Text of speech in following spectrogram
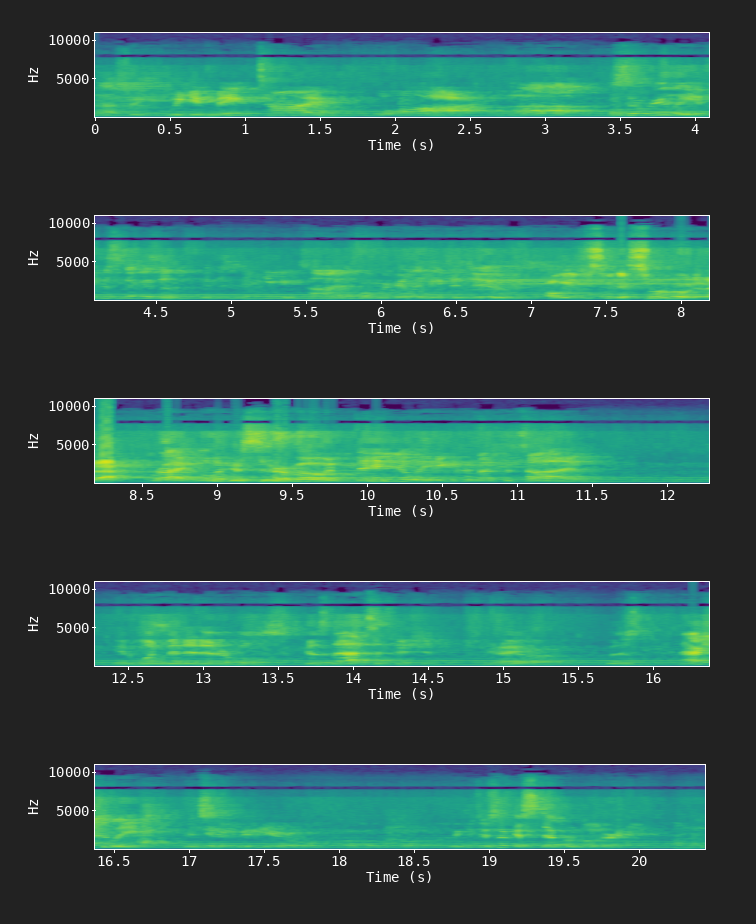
Ah, sweet. we can make time fly. Oh, you just hook a servo to that. Right, we'll look at servo and manually increment the time in one minute intervals, because that's efficient, right? Yeah. We'll just, actually, We it's, get a video of. we could just hook a stepper motor and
